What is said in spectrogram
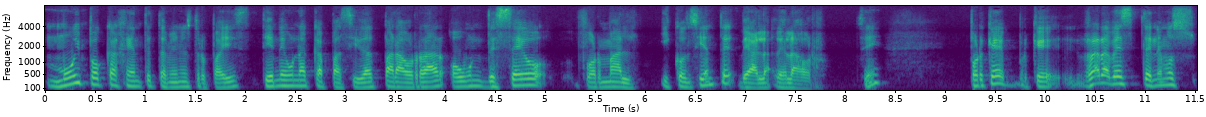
muy poca gente también en nuestro país tiene una capacidad para ahorrar o un deseo formal y consciente de, del ahorro. ¿sí? ¿Por qué? Porque rara vez tenemos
